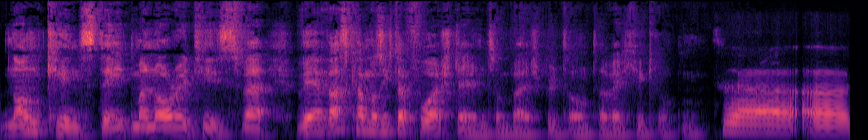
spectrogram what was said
Non-Kin-State Minorities. Wer, wer, was kann man sich da vorstellen zum Beispiel darunter? Welche Gruppen? Äh,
